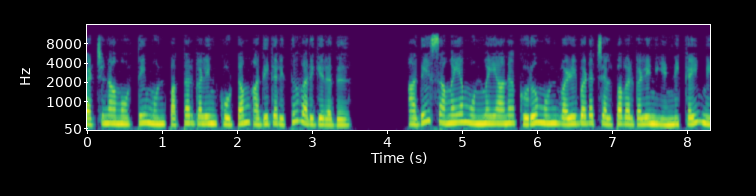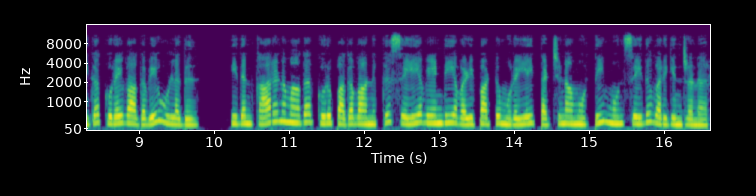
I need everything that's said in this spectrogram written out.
தட்சிணாமூர்த்தி முன் பக்தர்களின் கூட்டம் அதிகரித்து வருகிறது. அதே சமயம் உண்மையான குரு முன் வழிபடச் செல்பவர்களின் எண்ணிக்கை மிக குறைவாகவே உள்ளது. இதன் காரணமாக குரு பகவானுக்கு செய்ய வேண்டிய வழிபாட்டு முறையை தட்சிணாமூர்த்தி முன் செய்து வருகின்றனர்.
